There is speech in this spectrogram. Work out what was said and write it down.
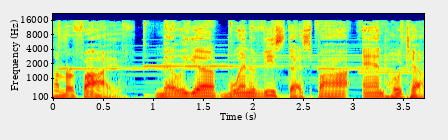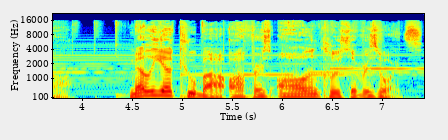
Number 5. Melia Buena Vista Spa and Hotel. Melia Cuba offers all inclusive resorts.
